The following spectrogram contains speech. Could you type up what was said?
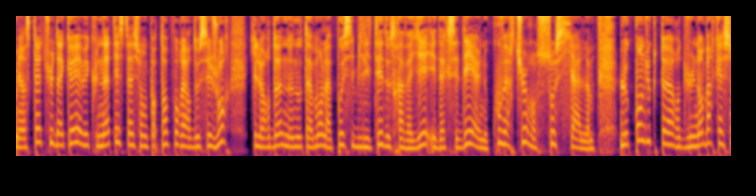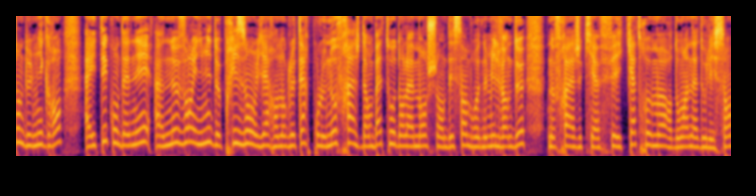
mais un statut d'accueil avec une attestation temporaire de séjour qui leur donne notamment la possibilité de travailler et d'accéder à une couverture sociale. Le conducteur d'une embarcation de migrants a été condamné à 9 ans et demi de prison hier en Angleterre pour le naufrage d'un bateau dans la Manche en décembre 2022. Naufrage qui a fait quatre morts, dont un adolescent.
